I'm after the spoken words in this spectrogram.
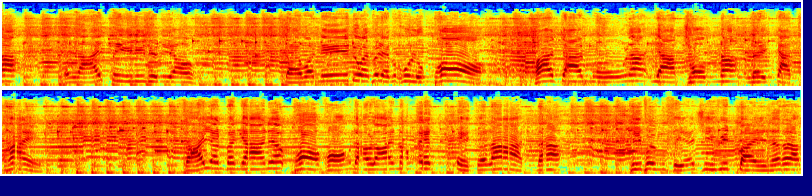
นะหลายปีทีเดียว แต่วันนี้ด้วยพระเดชพระคุณหลวงพ่อพระอาจารย์หมูนะอยากชมนะเลยจัดให้ สายันปัญญาเนี่ยพ่อของดาวร้ายน้องเอ็กเอกราชนะที่เพิ่งเสียชีวิตไปนะครับ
